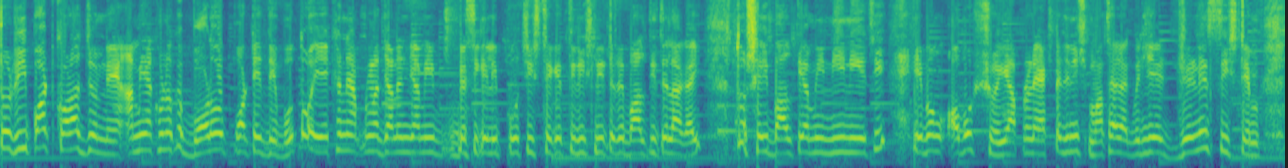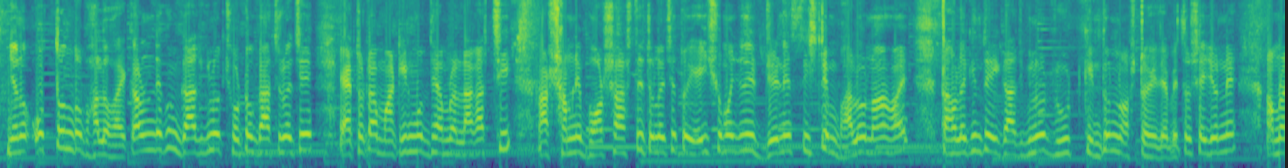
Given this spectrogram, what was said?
তো রিপোর্ট করার জন্য আমি এখন ওকে বড় পটে দেব। তো এখানে আপনারা জানেন যে আমি বেসিক্যালি পঁচিশ থেকে তিরিশ লিটারের বালতিতে লাগাই। তো সেই বালতি আমি নিয়ে নিয়েছি এবং অবশ্যই আপনারা একটা জিনিস মাথায় রাখবেন যে ড্রেনেজ সিস্টেম যেন অত্যন্ত ভালো হয়। কারণ দেখুন, গাছগুলো ছোট গাছ রয়েছে, এতটা মাটির মধ্যে আমরা লাগাচ্ছি আর সামনে বর্ষা আসতে চলেছে। তো এই সময় যদি ড্রেনেজ সিস্টেম ভালো না হয়, তাহলে কিন্তু এই গাছগুলোর রুট কিন্তু নষ্ট হয়ে যাবে। তো সেই জন্যে আমরা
